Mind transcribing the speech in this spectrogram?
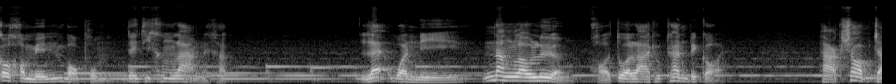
ก็คอมเมนต์บอกผมได้ที่ข้างล่างนะครับ และวันนี้นั่งเล่าเรื่องขอตัวลาทุกท่านไปก่อน หากชอบใจ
